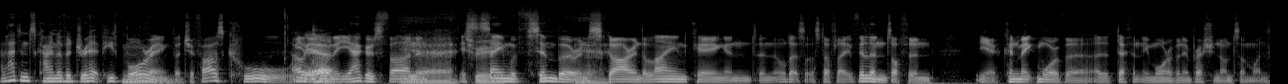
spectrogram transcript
Aladdin's kind of a drip. He's hmm. boring, but Jafar's cool. Oh, know, yeah. and Iago's fun. Yeah, and it's true. the same with Simba and Yeah. Scar and the Lion King and and all that sort of stuff. Like villains often, you know, can make more of a, a definitely more of an impression on someone.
